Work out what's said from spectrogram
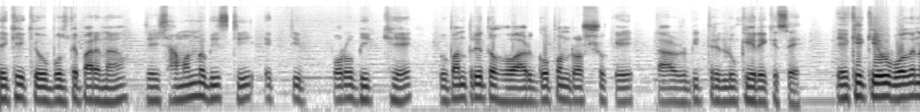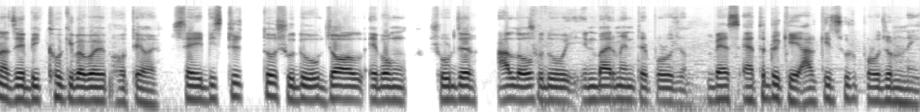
দেখে কেউ বলতে পারে না যে সামান্য বীজটি একটি বড় বৃক্ষে রূপান্তরিত হওয়ার গোপন রহস্যকে তার ভিতরে লুকিয়ে রেখেছে। একে কেউ বলে না যে বৃক্ষ কীভাবে হতে হয়। সেই বিস্তৃত শুধু জল এবং সূর্যের আলো শুধু এনভায়রনমেন্টের প্রয়োজন। ব্যাস, এতটুকুই, আর কিছুর প্রয়োজন নেই।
